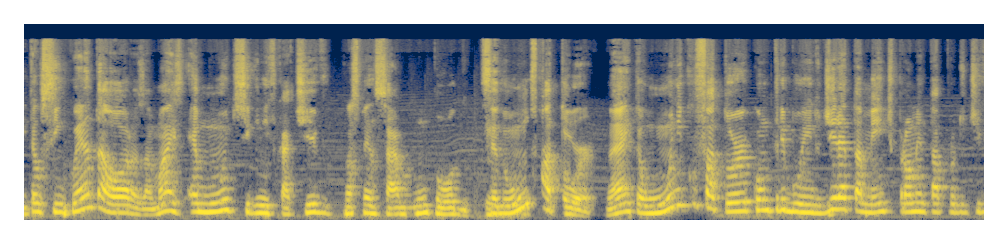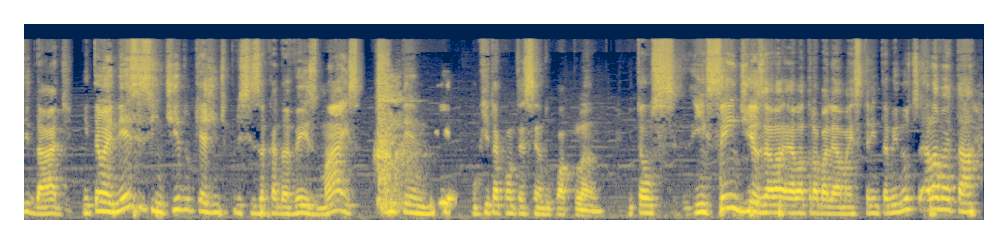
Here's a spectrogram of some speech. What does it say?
Então, 50 horas a mais é muito significativo nós pensarmos num todo, sendo um fator, né? Então, um único fator contribuindo diretamente para aumentar a produtividade. Então, é nesse sentido que a gente precisa cada vez mais entender o que está acontecendo com a planta. Então, em 100 dias ela, ela trabalhar mais 30 minutos, ela vai estar tá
